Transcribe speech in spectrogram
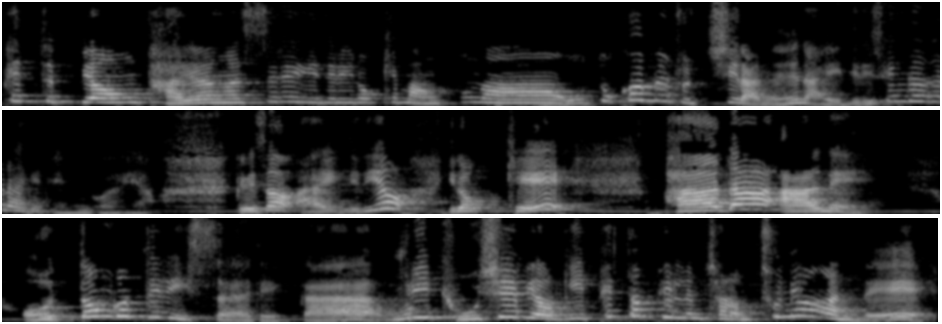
페트병, 다양한 쓰레기들이 이렇게 많구나. 어떡하면 좋지라는 아이들이 생각을 하게 되는 거예요. 그래서 아이들이요, 이렇게 바다 안에 어떤 것들이 있어야 될까? 우리 교실 벽이 패턴 필름처럼 투명한데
